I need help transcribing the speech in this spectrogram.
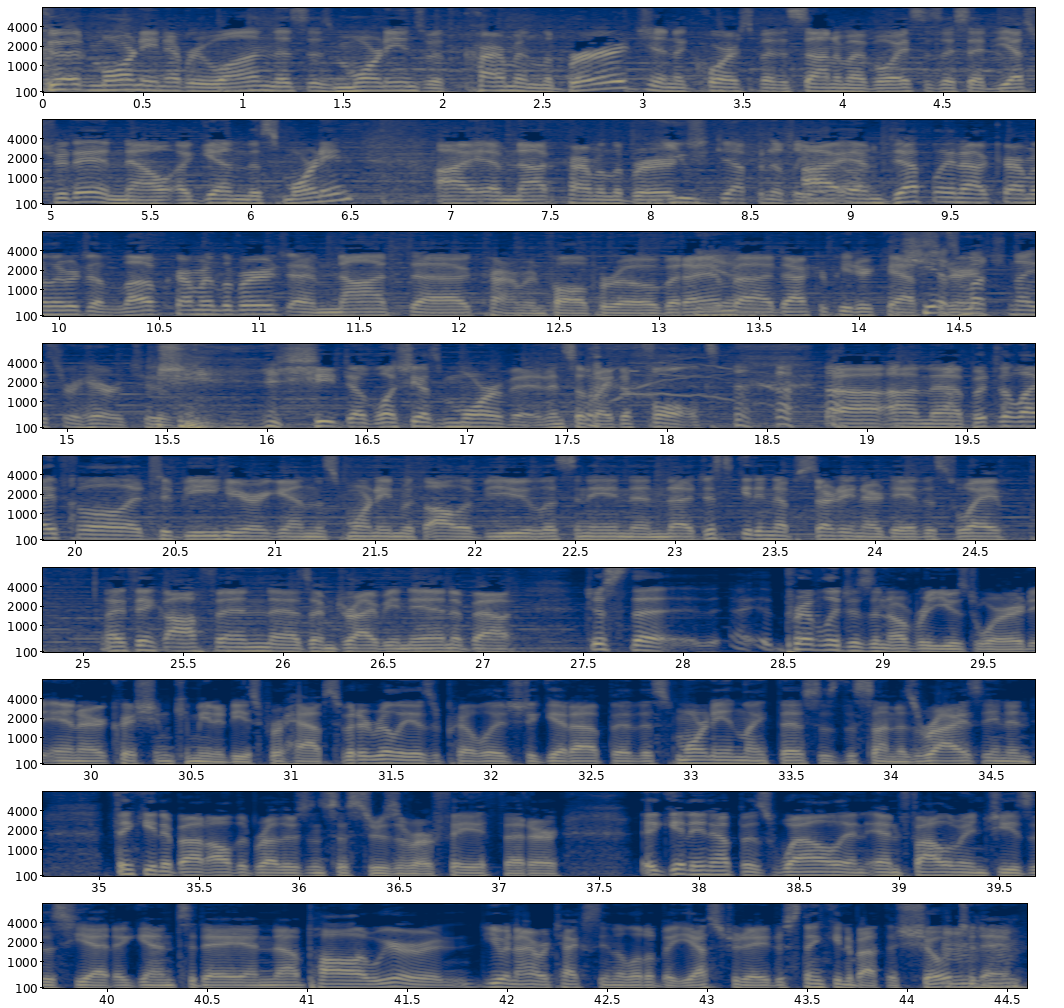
Good morning, everyone. This is Mornings with Carmen LaBerge, and of course, by the sound of my voice, as I said yesterday, and now again this morning, I am not Carmen LaBerge. You definitely are I not. am definitely not Carmen LaBerge. I love Carmen LaBerge. I am not uh, Carmen Paul Perot, but I am Yeah. uh, Dr. Peter Kapsner. She has much nicer hair too. she does. Well, she has more of it, and so by default uh, on that. But delightful uh, to be here again this morning with all of you listening, and uh, just getting up, starting our day this way. I think often as I'm driving in about just the uh, privilege is an overused word in our Christian communities, perhaps, but it really is a privilege to get up this morning like this as the sun is rising and thinking about all the brothers and sisters of our faith that are getting up as well and, and following Jesus yet again today. And uh, Paul, we were you and I were texting a little bit yesterday, just thinking about the show today.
